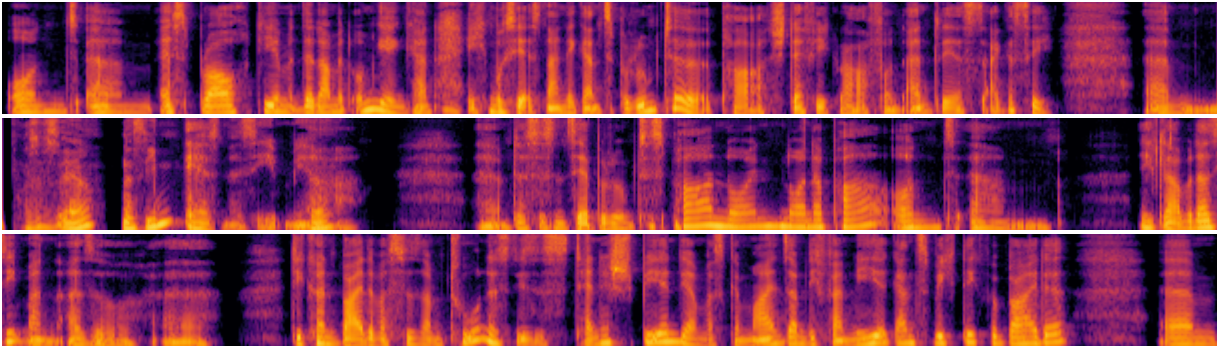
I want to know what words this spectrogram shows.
Und ähm, es braucht jemand, der damit umgehen kann. Ich muss jetzt eine ganz berühmte Paar, Steffi Graf und Andreas Sagassi. Ähm, Was ist er? Eine Sieben? Er ist eine Sieben, ja. ja. Ähm, das ist ein sehr berühmtes Paar, neun, neuner Paar. Und ähm, ich glaube, da sieht man, also äh, die können beide was zusammen tun, ist dieses Tennis spielen, die haben was gemeinsam, die Familie ganz wichtig für beide. Ähm,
